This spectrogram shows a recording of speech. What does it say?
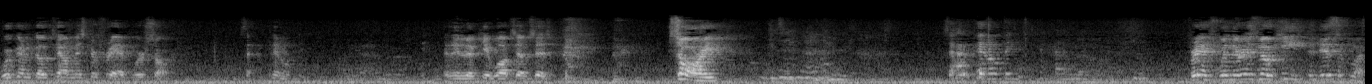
we're going to go tell Mr. Fred we're sorry. Is that a penalty? And then the little kid walks up and says, "Sorry." Is that a penalty? Friends, when there is no teeth to discipline,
